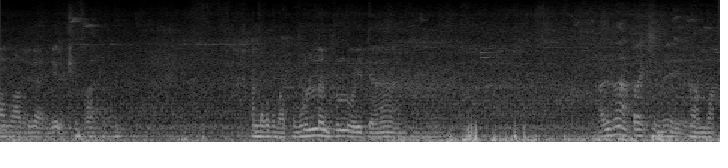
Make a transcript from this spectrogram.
ஆமா, அப்படிதான் அங்கே இருக்கு. அந்த பக்கம் பார்ப்போம்? ஃபுல் அண்ட் ஃபுல் ஒயிட்டு அதுதான் அட்ராக்ஷனு ஆமாம்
